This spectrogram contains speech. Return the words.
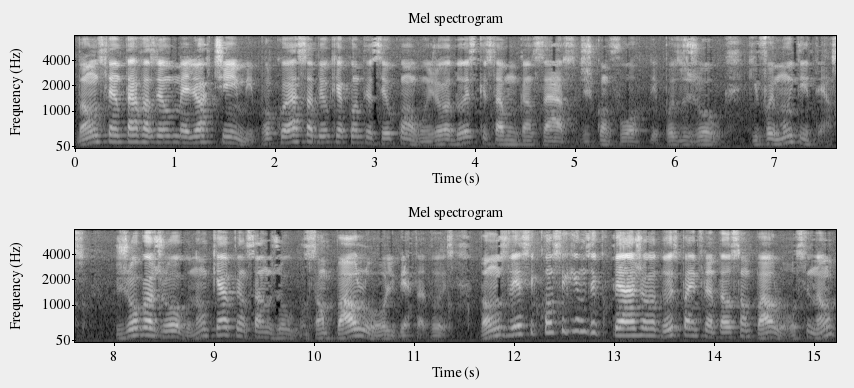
Vamos tentar fazer o melhor time, procurar saber o que aconteceu com alguns jogadores que estavam cansados, desconforto depois do jogo, que foi muito intenso. Jogo a jogo, não quero pensar no jogo São Paulo ou Libertadores. Vamos ver se conseguimos recuperar jogadores para enfrentar o São Paulo, ou se não,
